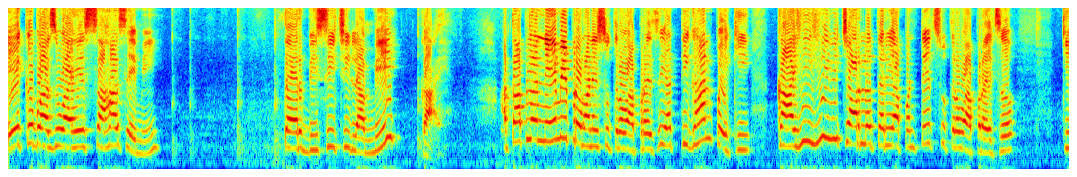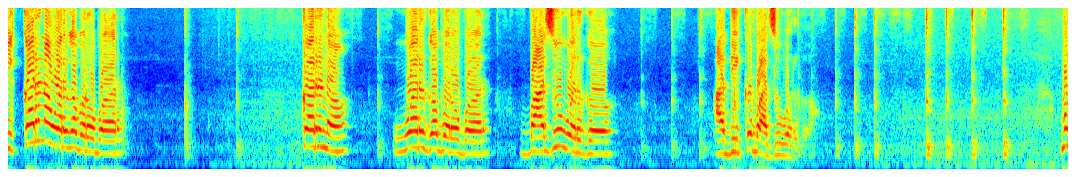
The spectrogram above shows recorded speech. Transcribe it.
एक बाजू आहे सहा सेमी. तर बीसी ची लांबी काय? आता आपलं नेहमीप्रमाणे सूत्र वापरायचं. या तिघांपैकी काहीही विचारलं तरी आपण तेच सूत्र वापरायचं की कर्ण वर्ग बरोबर कर्ण वर्ग बरोबर बाजू वर्ग अधिक बाजू वर्ग. मग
